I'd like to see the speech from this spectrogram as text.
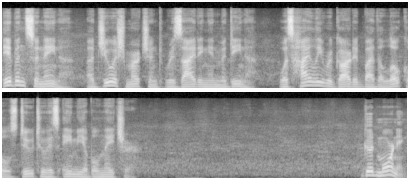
Ibn Sunayna, a Jewish merchant residing in Medina, was highly regarded by the locals due to his amiable nature. Good morning.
